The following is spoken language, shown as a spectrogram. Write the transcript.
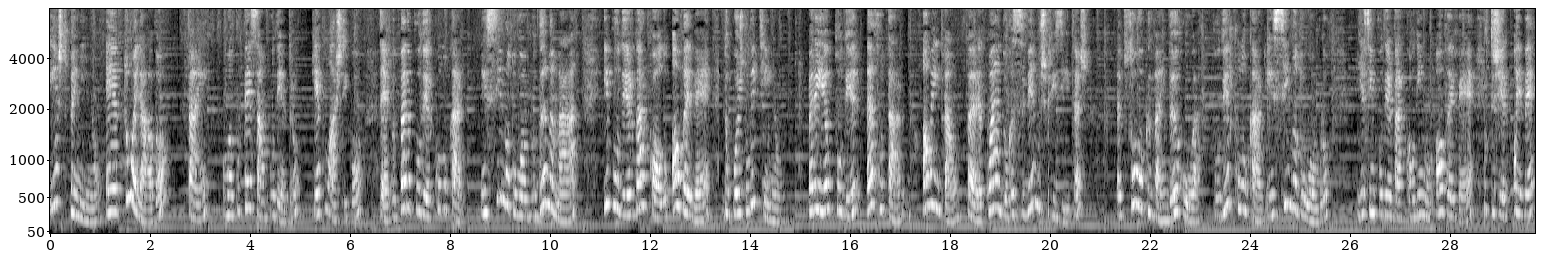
este paninho é atoalhado, tem uma proteção por dentro, que é plástico, serve para poder colocar em cima do ombro da mamã e poder dar colo ao bebê depois do leitinho, para ele poder arrotar ou então para quando recebemos visitas, a pessoa que vem da rua poder colocar em cima do ombro e assim poder dar colinho ao bebê, proteger o bebê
